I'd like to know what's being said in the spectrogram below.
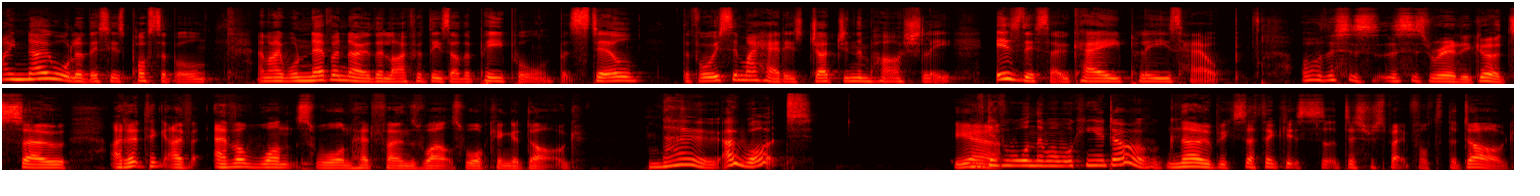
I know all of this is possible, and I will never know the life of these other people, but still, the voice in my head is judging them harshly. Is this okay? Please help. Oh, this is this is really good. So, I don't think I've ever once worn headphones whilst walking a dog. No. Oh, what? Yeah. You've never worn them while walking a dog? No, because I think it's disrespectful to the dog.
